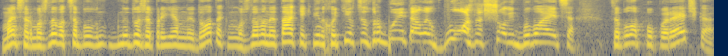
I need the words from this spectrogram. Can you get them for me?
Меншер, можливо, це був не дуже приємний дотик. Можливо, не так, як він хотів це зробити, але боже, що відбувається? Це була поперечка.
